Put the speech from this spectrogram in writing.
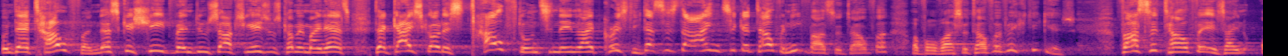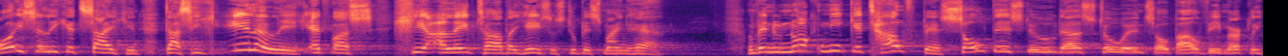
Und der Taufen, das geschieht, wenn du sagst, Jesus, komm in mein Herz. Der Geist Gottes tauft uns in den Leib Christi. Das ist der einzige Taufe, nicht Wassertaufe, obwohl Wassertaufe wichtig ist. Wassertaufe ist ein äußerliches Zeichen, dass ich innerlich etwas hier erlebt habe. Jesus, du bist mein Herr. Und wenn du noch nie getauft bist, solltest du das tun, so bald wie möglich.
